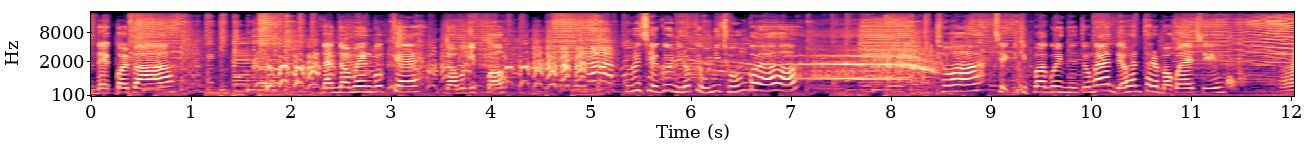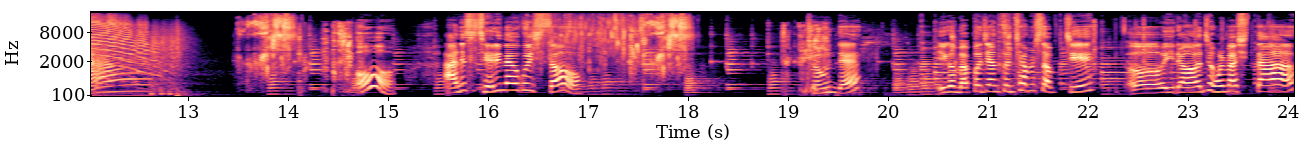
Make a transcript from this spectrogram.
내 걸 봐. 난 너무 행복해. 너무 기뻐. 왜 잭은 이렇게 운이 좋은 거야? 좋아. 잭이 기뻐하고 있는 동안 내 환타를 먹어야지. 어, 안에서 젤이 나오고 있어. 좋은데? 이건 맛보지 않고는 참을 수 없지. 어, 이런 정말 맛있다.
